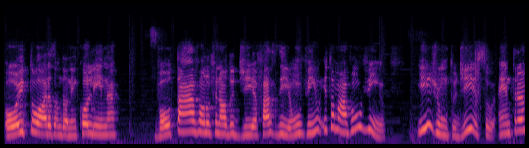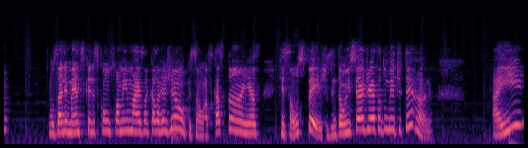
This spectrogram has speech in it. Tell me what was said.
oito horas andando em colina, voltavam no final do dia, faziam um vinho e tomavam o vinho. E junto disso entra os alimentos que eles consomem mais naquela região, que são as castanhas, que são os peixes. Então, isso é a dieta do Mediterrâneo. Aí,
